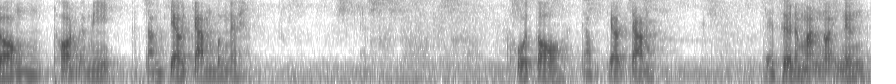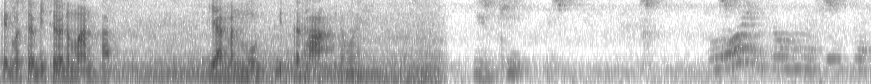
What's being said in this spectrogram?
ลองทอดแบบนี้ตำแจวจำเบ้งนะ โคต่อตำแจวจำแต่เสื้อน้ำมันน้อยนึงเห็นว่าเสื้อมีเสื้อน้ำมันผัดยานมันหมุนติดกระทะตรงไหม โอ้ยส้มมาสุกเลย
